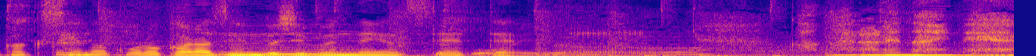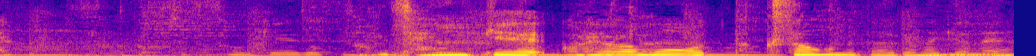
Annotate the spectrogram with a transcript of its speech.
学生の頃から全部自分でやってって。考えられないね。尊敬ですね。尊敬。これはもうたくさん褒めてあげなきゃね。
